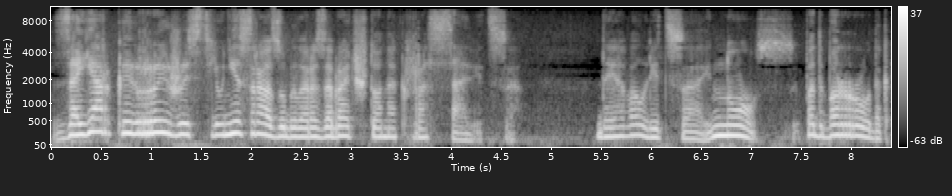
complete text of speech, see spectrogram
За яркой рыжестью не сразу было разобрать, что она красавица. Да и овал лица, и нос, и подбородок,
